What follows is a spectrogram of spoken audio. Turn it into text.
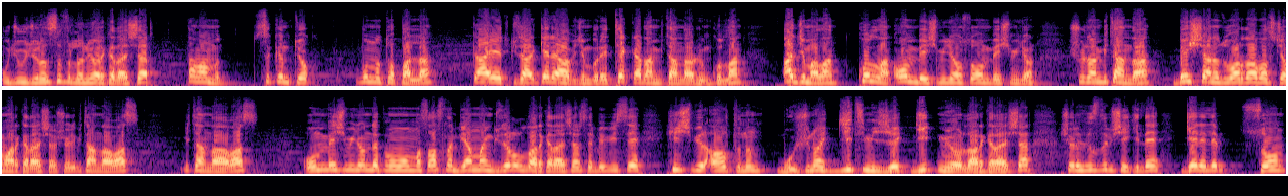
ucu ucuna sıfırlanıyor arkadaşlar. Tamam mı? Sıkıntı yok. Bunu toparla. Gayet güzel. Gel abicim buraya. Tekrardan bir tane daha ürün kullan. Acıma lan. Kullan. 15 milyonsa 15 milyon. Şuradan bir tane daha. 5 tane duvar daha basacağım arkadaşlar. Şöyle bir tane daha bas. Bir tane daha bas. 15 milyon depom olması aslında bir yandan güzel oldu arkadaşlar. Sebebi ise hiçbir altının boşuna gitmeyecek. Gitmiyordu arkadaşlar. Şöyle hızlı bir şekilde gelelim son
